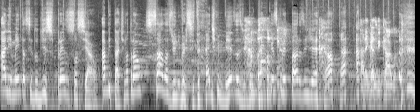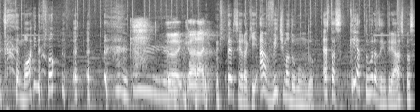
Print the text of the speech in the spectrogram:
alimenta-se do desprezo social. Habitat natural, salas de universidade, mesas de boteca, escritórios em geral. Cara, gasguei com água. Morre não. Ai, caralho. Terceiro aqui, a vítima do mundo. Estas criaturas, entre aspas,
